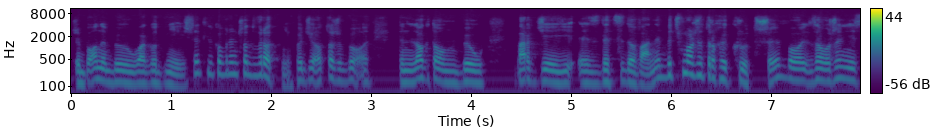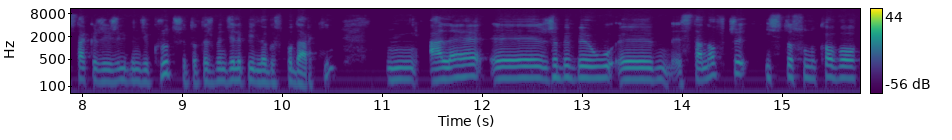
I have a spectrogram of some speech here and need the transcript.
żeby one były łagodniejsze, tylko wręcz odwrotnie. Chodzi o to, żeby ten lockdown był bardziej zdecydowany, być może trochę krótszy, bo założenie jest takie, że jeżeli będzie krótszy, to też będzie lepiej dla gospodarki, mm, ale żeby był stanowczy, stanowczy i stosunkowo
